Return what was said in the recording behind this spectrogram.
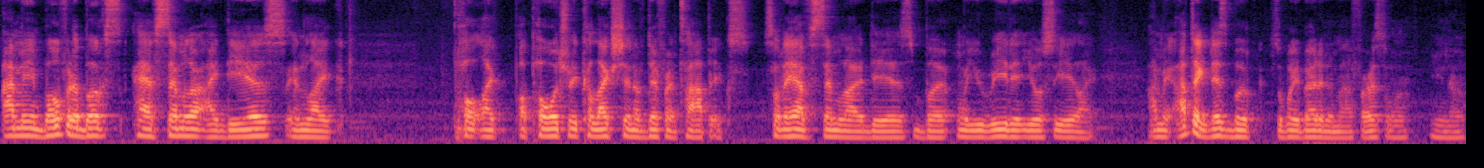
I mean, both of the books have similar ideas and like, po- like a poetry collection of different topics. So they have similar ideas, but when you read it, you'll see like, I mean, I think this book is way better than my first one. You know,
